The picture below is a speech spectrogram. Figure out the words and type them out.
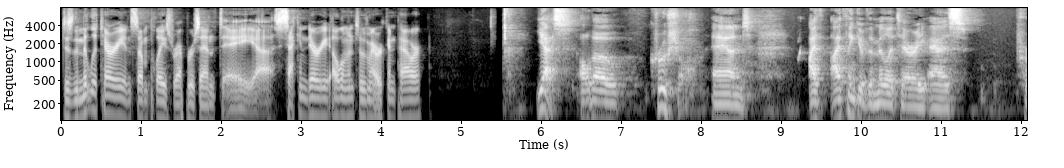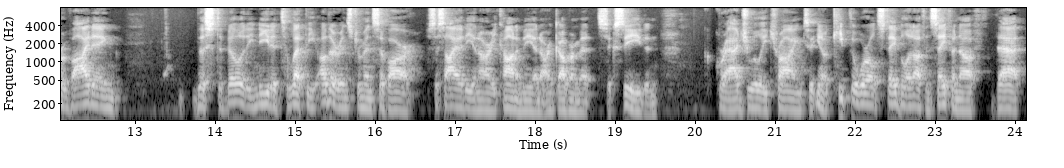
does the military in some place represent a uh, secondary element of American power? Yes, although crucial. And I, I think of the military as providing the stability needed to let the other instruments of our society and our economy and our government succeed and gradually trying to you know keep the world stable enough and safe enough that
